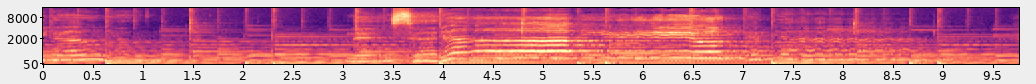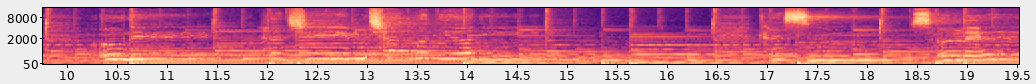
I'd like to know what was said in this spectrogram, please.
비가 오면 내 사랑이 온단다. 오늘 아침 창문 연이 가슴 설레었는데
